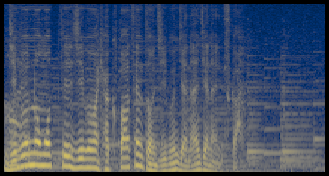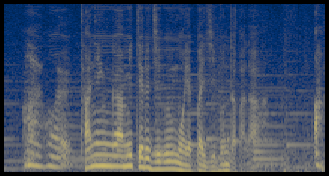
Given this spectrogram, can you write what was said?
自分の持ってる自分は100%の自分じゃないじゃないですか。はいはい。他人が見てる自分もやっぱり自分だから、あ、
